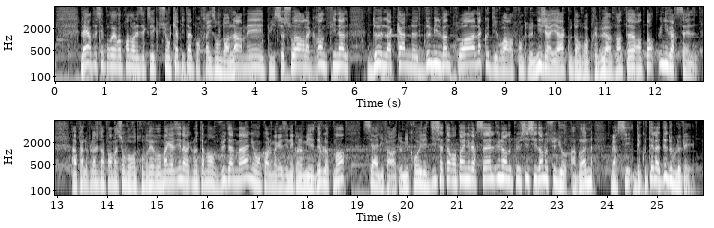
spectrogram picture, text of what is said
La RDC pourrait reprendre les exécutions capitales pour trahison dans l'armée. Et puis ce soir, la grande finale de la Cannes 2023. La Côte d'Ivoire affronte le Nigeria, coup d'envoi prévu à 20h en temps universel. Après le flash d'information, vous retrouverez vos magazines avec notamment Vue d'Allemagne ou encore le magazine Économie et Développement. C'est Ali Farhat au micro. Il est 17h en temps universel. Une heure de plus ici dans nos studios à Bonn. Merci d'écouter la DW.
